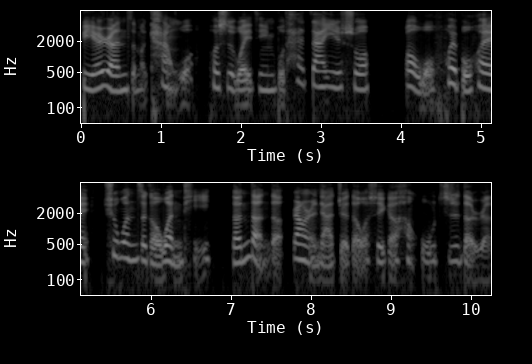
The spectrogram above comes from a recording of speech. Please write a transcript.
别人怎么看我，或是我已经不太在意说，哦，我会不会去问这个问题等等的，让人家觉得我是一个很无知的人。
